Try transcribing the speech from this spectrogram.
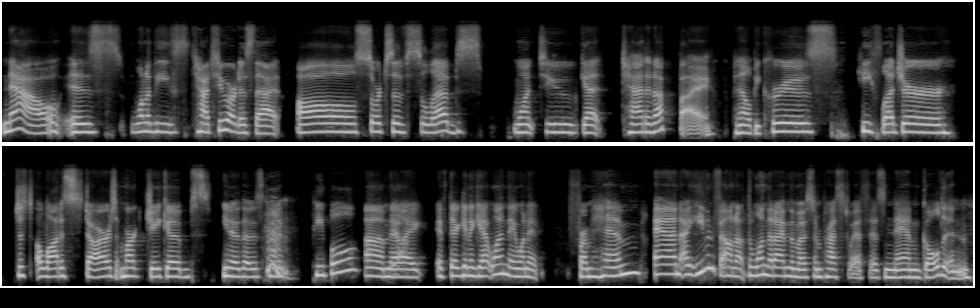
now is one of these tattoo artists that all sorts of celebs want to get tatted up by. Penelope Cruz, Heath Ledger, just a lot of stars, Marc Jacobs, you know, those kind hmm. of people. Um, they're yeah. like, if they're going to get one, they want it from him. And I even found out the one that I'm the most impressed with is Nan Goldin.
